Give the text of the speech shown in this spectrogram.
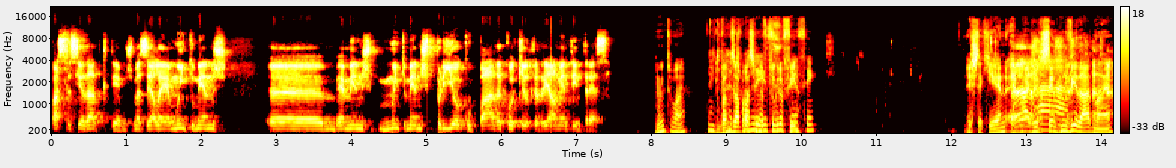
para a sociedade que temos, mas ela é muito menos, uh, é menos, muito menos preocupada com aquilo que realmente interessa. Muito bem. Muito Vamos à próxima isso. fotografia. Sim, sim. Este aqui é, é mais ah. recente novidade, não é?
